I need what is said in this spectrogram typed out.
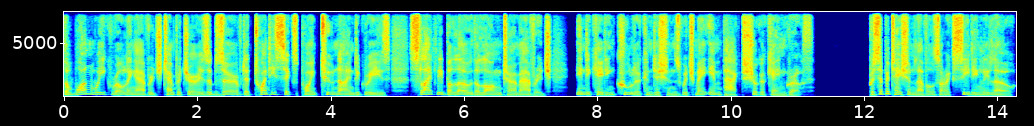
The one-week rolling average temperature is observed at 26.29 degrees, slightly below the long-term average, indicating cooler conditions which may impact sugarcane growth. Precipitation levels are exceedingly low,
